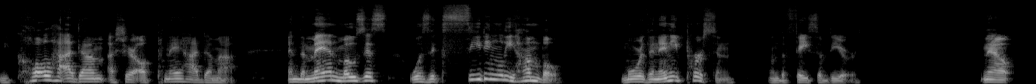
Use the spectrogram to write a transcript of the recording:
mikol ha'adam asher al pnei ha'adama. And the man Moses was exceedingly humble, more than any person on the face of the earth. Now,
